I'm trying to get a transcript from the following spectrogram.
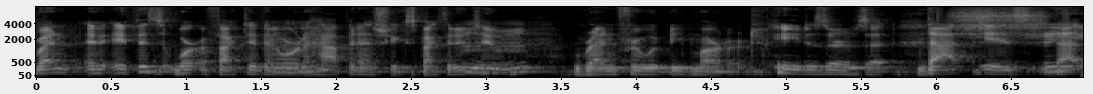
Ren, if, if this were effective and were to mm-hmm. happen as she expected it to, mm-hmm. Renfrew would be murdered. He deserves it. That is She- that.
